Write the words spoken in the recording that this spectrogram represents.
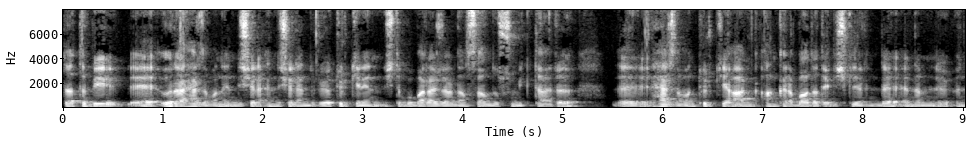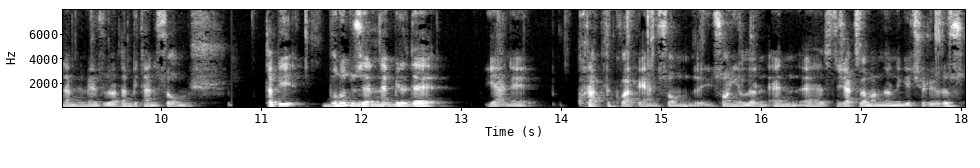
da tabii e, Irak'ı her zaman endişelendiriyor. Türkiye'nin işte bu barajlardan sağladığı su miktarı e, her zaman Türkiye-Ankara-Bağdat ilişkilerinde önemli önemli mevzulardan bir tanesi olmuş. Tabii bunun üzerine bir de yani kuraklık var. Yani son son yılların en e, sıcak zamanlarını geçiriyoruz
